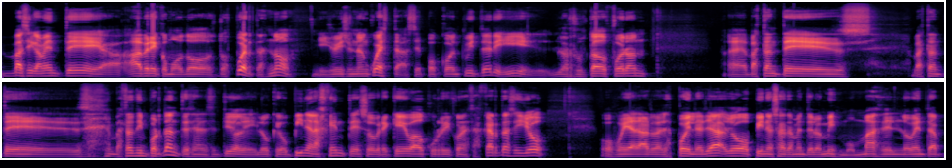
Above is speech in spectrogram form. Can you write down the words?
básicamente abre como dos, puertas, ¿no? Y yo hice una encuesta hace poco en Twitter y los resultados fueron eh, bastantes, bastante, bastante importantes en el sentido de lo que opina la gente sobre qué va a ocurrir con estas cartas y yo os voy a dar el spoiler ya, yo opino exactamente lo mismo, más del 90,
